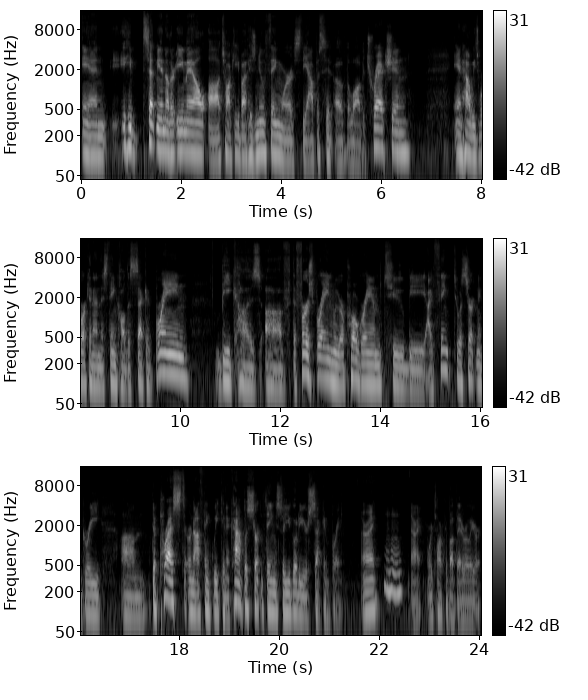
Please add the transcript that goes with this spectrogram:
and he sent me another email uh, talking about his new thing where it's the opposite of the law of attraction, and how he's working on this thing called the second brain. Because of the first brain, we were programmed to be, I think, to a certain degree, um, depressed or not think we can accomplish certain things. So you go to your second brain. All right? Mm-hmm. All right. We talked about that earlier.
